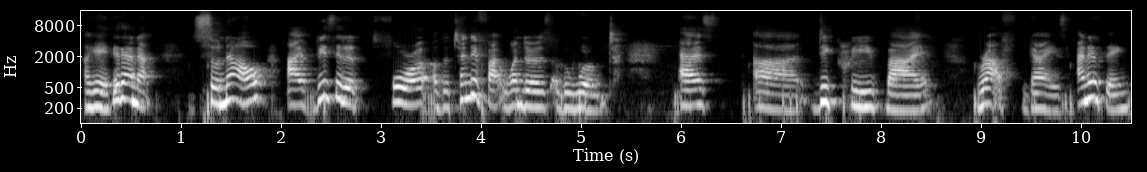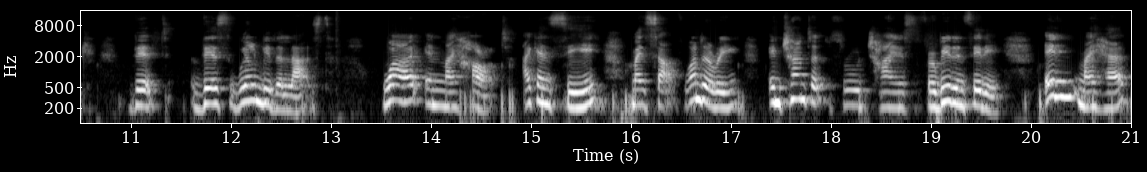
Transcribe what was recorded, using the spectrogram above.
ok tiếp theo nào So now i visited four of the 25 wonders of the world as uh, decreed by Ralph guys. And I think that this will be the last. While in my heart, I can see myself wandering, enchanted through China's forbidden city. In my head,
